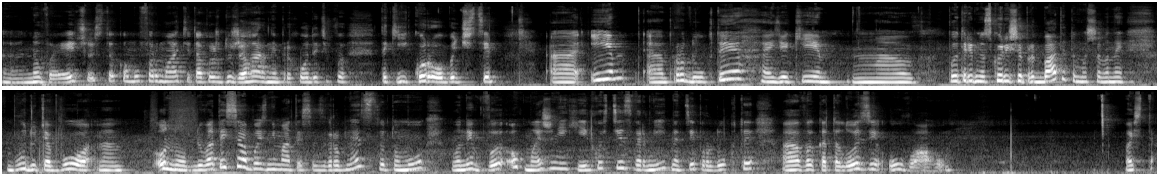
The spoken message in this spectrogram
е, новий щось в такому форматі. Також дуже гарний приходить в такій коробочці. І продукти, які потрібно скоріше придбати, тому що вони будуть або оновлюватися або зніматися з виробництва, тому вони в обмеженій кількості. Зверніть на ці продукти в каталозі увагу. Ось так.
